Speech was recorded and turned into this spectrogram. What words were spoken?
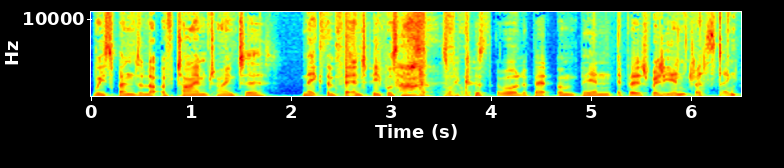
we spend a lot of time trying to make them fit into people's houses because they're all a bit bumpy and but it's really interesting.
